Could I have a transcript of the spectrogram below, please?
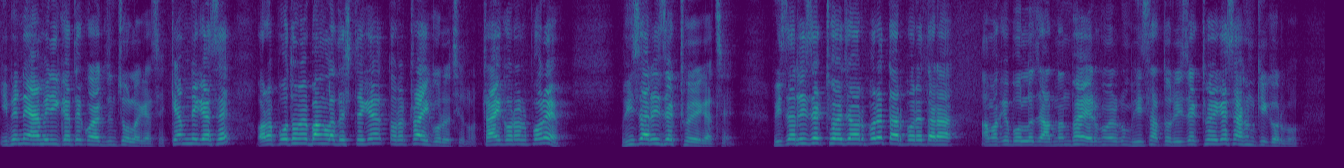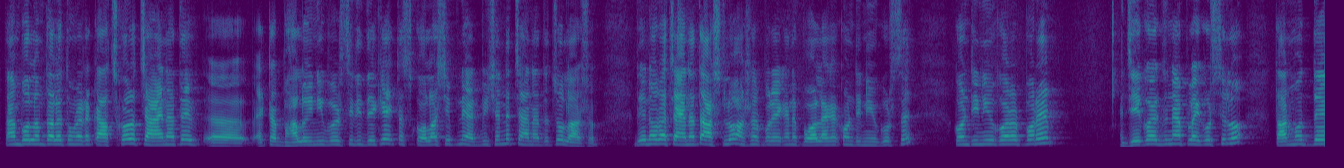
ইভেন আমেরিকাতে কয়েকজন চলে গেছে। কেমনে গেছে? ওরা প্রথমে বাংলাদেশ থেকে তোরা ট্রাই করেছিল। ট্রাই করার পরে ভিসা রিজেক্ট হয়ে গেছে। ভিসা রিজেক্ট হয়ে যাওয়ার পরে তারপরে তারা আমাকে বলল যে, আদনান ভাই, এরকম এরকম ভিসা তো রিজেক্ট হয়ে গেছে, এখন কি করব? তা আমি বললাম, তাহলে তোমরা একটা কাজ করো, চায়নাতে একটা ভালো ইউনিভার্সিটি দেখে একটা স্কলারশিপ নিয়ে অ্যাডমিশনে চায়নাতে চলে আসো। দেন ওরা চায়নাতে আসলো, আসার পরে এখানে পড়ালেখা কন্টিনিউ করছে। কন্টিনিউ করার পরে যে কয়েকজন অ্যাপ্লাই করছিল, তার মধ্যে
